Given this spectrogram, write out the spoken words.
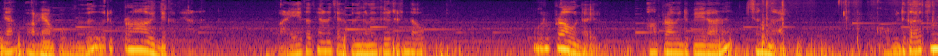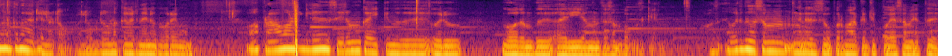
ഞാൻ പറയാൻ പോകുന്നത് ഒരു പ്രാവിന്റെ കഥയാണ്. പഴയ കഥയാണ് ചിലപ്പോൾ നിങ്ങൾ കേട്ടിട്ടുണ്ടാവും. ഒരു പ്രാവ് ഉണ്ടായിരുന്നു ആ പ്രാവിന്റെ പേരാണ് ചങ്ങായി. കോവിഡ് കാലത്തൊന്നും നടക്കുന്ന കാര്യമല്ല കേട്ടോ. ലോക്ക്ഡൗണൊക്കെ വരുന്നതിനൊക്കെ കുറേ മുമ്പ്. അപ്പോൾ ആ പ്രാവാണെങ്കിൽ സ്ഥിരം കഴിക്കുന്നത് ഒരു ഗോതമ്പ് അരി അങ്ങനത്തെ സംഭവങ്ങളൊക്കെയാണ് ഒരു ദിവസം ഇങ്ങനെ സൂപ്പർ മാർക്കറ്റിൽ പോയ സമയത്ത്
